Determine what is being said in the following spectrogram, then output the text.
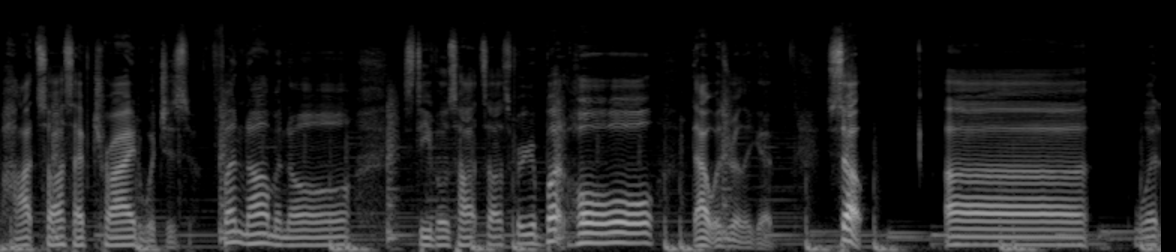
hot sauce I've tried, which is phenomenal. Steve-O's hot sauce for your butthole. That was really good. So, uh, what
